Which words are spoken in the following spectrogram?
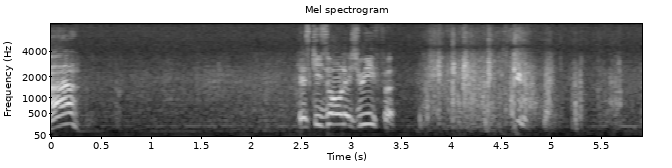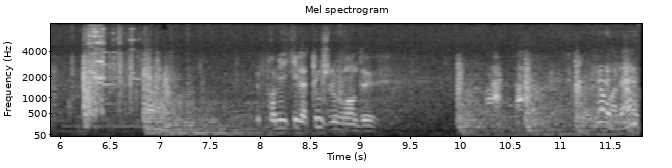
Hein Qu'est-ce qu'ils ont, les Juifs Le premier qui la touche, l'ouvre en deux. Come on, then.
